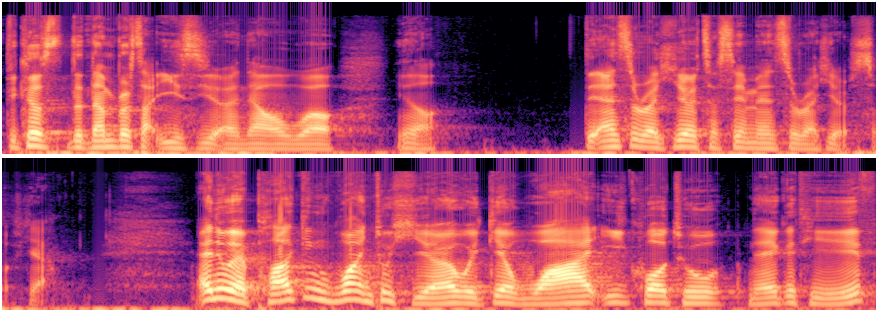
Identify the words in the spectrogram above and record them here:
because the numbers are easier and now, well, you know, the answer right here is the same answer right here. So yeah. Anyway, plugging 1 into here, we get y equal to negative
